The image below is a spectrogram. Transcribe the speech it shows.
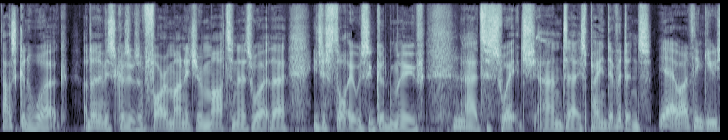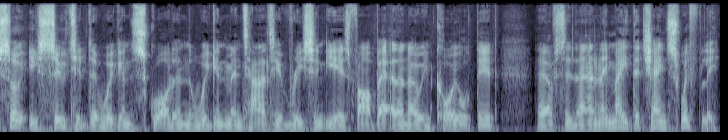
that's going to work. I don't know if it's because it was a foreign manager and Martinez worked there. He just thought it was a good move uh, to switch, and uh, it's paying dividends. Yeah, well, I think he, su- he suited the Wigan squad and the Wigan mentality of recent years far better than Owen Coyle did. They obviously and they made the change swiftly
